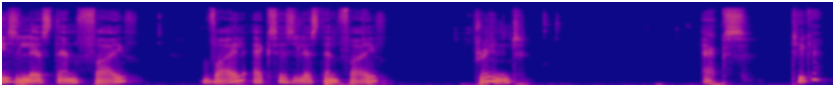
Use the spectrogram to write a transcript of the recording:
is less than five while x is less than five print x, ठीक है?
